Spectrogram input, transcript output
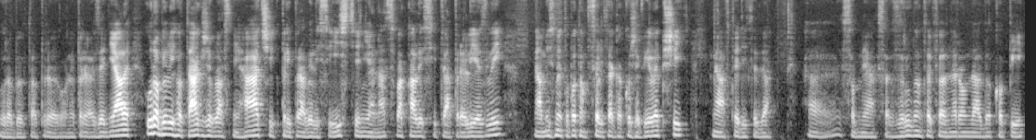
urobil to prvé voľné prelezenie. Ale urobili ho tak, že vlastne háčik, pripravili si istenia, nacvakali si to a preliezli. A my sme to potom chceli tak akože vylepšiť. No a vtedy teda som nejak sa s Rudom Tefelnerom dal dokopy,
